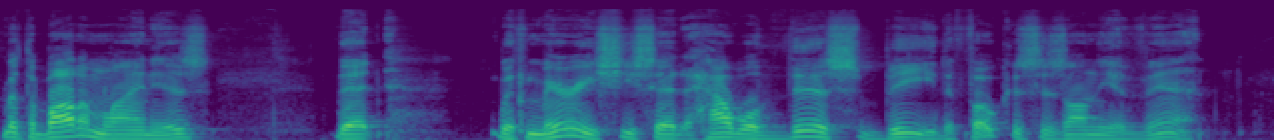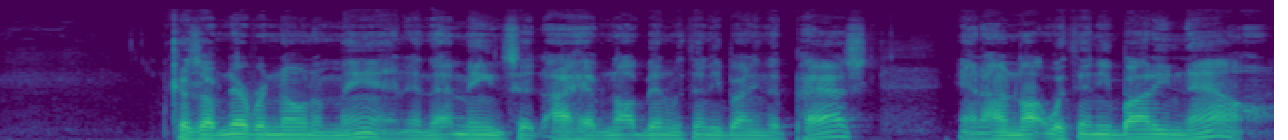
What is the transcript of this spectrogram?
But the bottom line is that with Mary, she said, How will this be? The focus is on the event because I've never known a man. And that means that I have not been with anybody in the past and I'm not with anybody now.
